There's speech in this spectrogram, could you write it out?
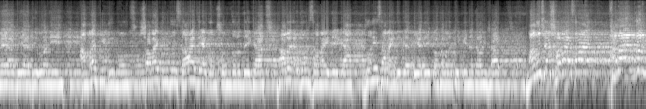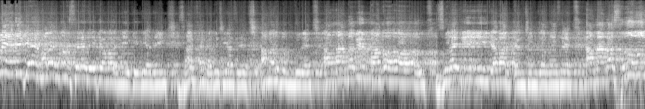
মেয়া বিয়া দিবনি। আমরা কি দিব? সবাই কিন্তু চায় যে একদম সুন্দর দেখা, ভালো একদম জামাই দেখা, ধনী জামাই দেখা, বিয়া দিয়ে কথা বলে ঠিক কিনা তেমন হিসাব মানুষের সবাই চায় ভালো একজন মেয়ে দেখে ভালো একজন ছেলে আমার মেয়েকে বিয়ে দেই, যার টাকা বেশি আছে, আমার বন্ধুরে আল্লাহ নবীর পাগল। জুলাইবি আবার টেনশন করতেছে আল্লাহ রাসূল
